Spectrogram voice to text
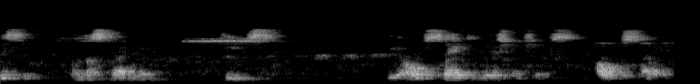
This understanding keeps the outside relationships outside.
